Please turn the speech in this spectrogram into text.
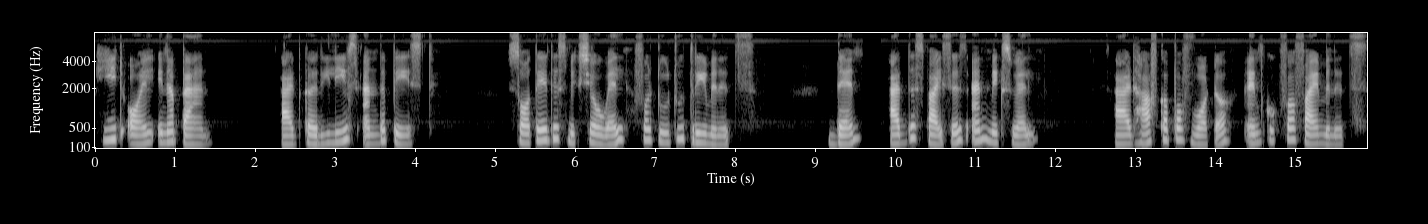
Heat oil in a pan. Add curry leaves and the paste. Saute this mixture well for 2 to 3 minutes. Then add the spices and mix well. Add half cup of water and cook for 5 minutes.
